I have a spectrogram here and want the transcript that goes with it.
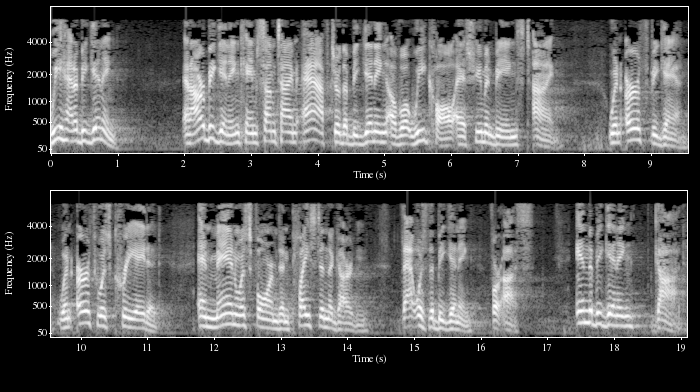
We had a beginning. And our beginning came sometime after the beginning of what we call as human beings time when earth began, when earth was created, and man was formed and placed in the garden. That was the beginning for us. In the beginning, God.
